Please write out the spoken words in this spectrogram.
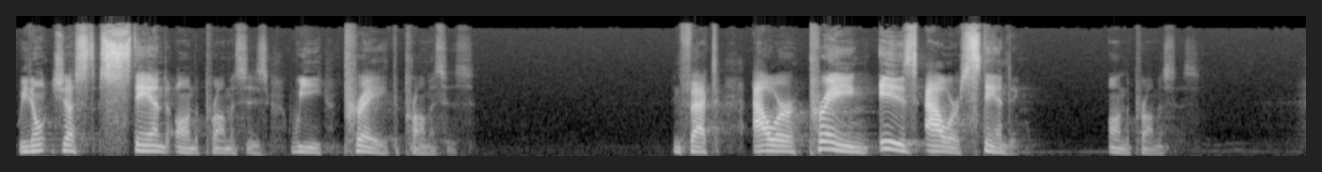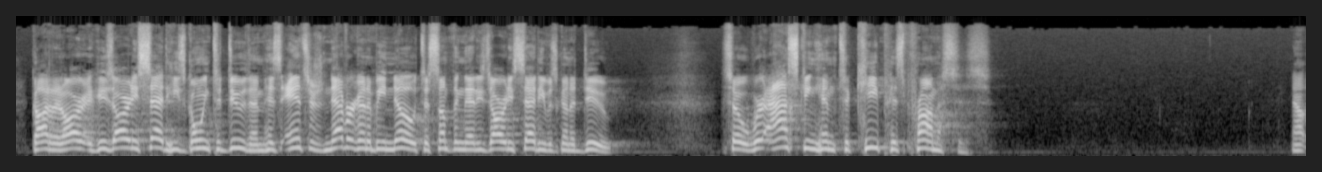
We don't just stand on the promises, we pray the promises. In fact, our praying is our standing on the promises. God had already, he's already said he's going to do them. His answer is never going to be no to something that he's already said he was going to do. So we're asking him to keep his promises. Now,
